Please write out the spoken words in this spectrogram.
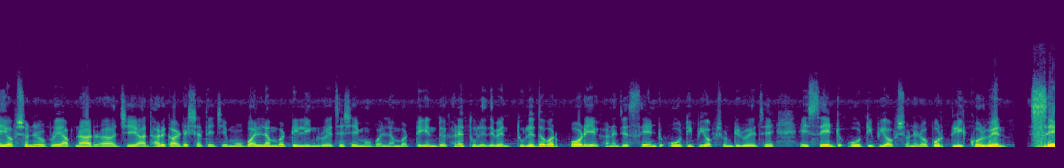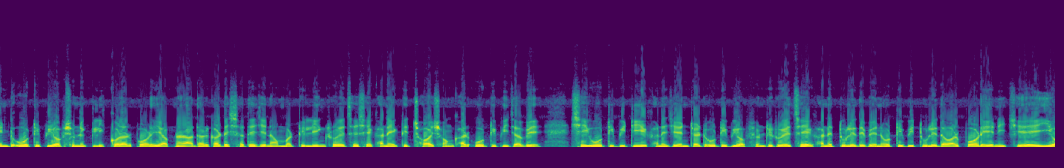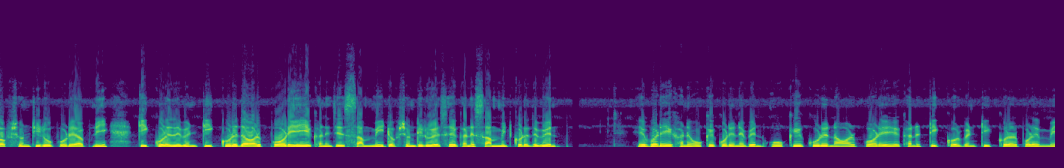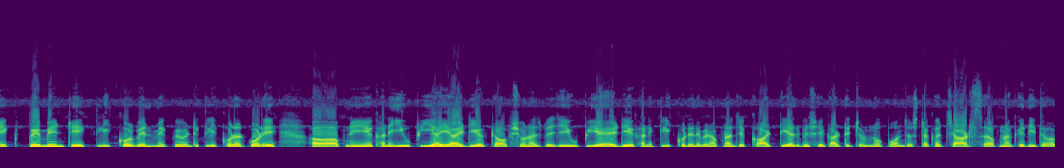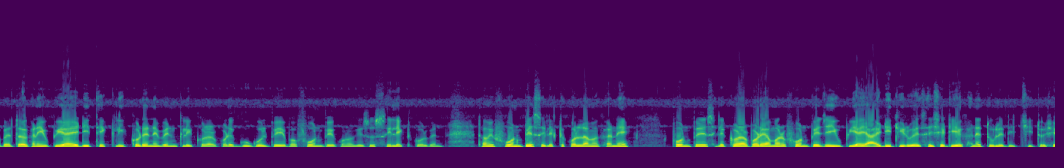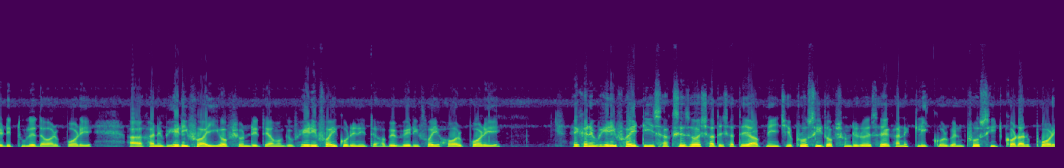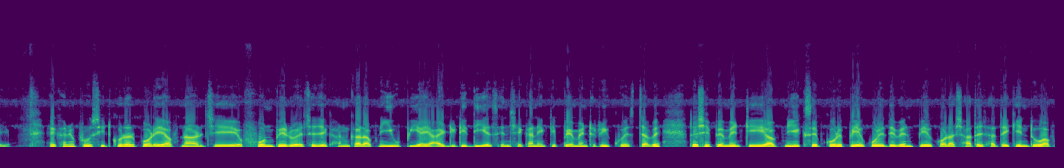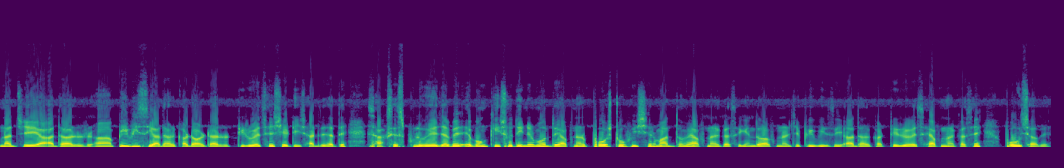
এই অপশনের উপরে আপনার যে আধার কার্ডের সাথে যে মোবাইল নাম্বারটি লিঙ্ক রয়েছে, সেই মোবাইল নাম্বারটি কিন্তু এখানে তুলে দেবেন। তুলে দেওয়ার পরে এখানে যে সেন্ট ওটিপি অপশনটি রয়েছে, এই সেন্ট ওটিপি অপশনের ওপর ক্লিক করবেন। সেন্ড ওটিপি অপশনে ক্লিক করার পরে আপনার আধার কার্ডের সাথে যে নাম্বারটি লিঙ্ক রয়েছে, সেখানে একটি ছয় সংখ্যার ওটিপি যাবে। সেই ওটিপিটি এখানে যে এন্টার্ড ওটিপি অপশনটি রয়েছে, এখানে তুলে দেবেন। ওটিপি তুলে দেওয়ার পরে নিচে এই অপশনটির ওপরে আপনি টিক করে দেবেন। টিক করে দেওয়ার পরে এখানে যে সাবমিট অপশনটি রয়েছে, এখানে সাবমিট করে দেবেন। এবারে এখানে ওকে করে নেবেন। ওকে করে নেওয়ার পরে এখানে টিক করবেন। টিক করার পরে মেক পেমেন্টে ক্লিক করবেন। মেক পেমেন্টে ক্লিক করার পরে আপনি এখানে ইউপিআই আইডি একটা অপশন আসবে। যে ইউপিআই আইডি এখানে ক্লিক করে নেবেন। আপনার যে কার্ডটি আসবে, সেই কার্ডটির জন্য পঞ্চাশ টাকা চার্জ আপনাকে দিতে হবে। তো এখানে ইউপিআই আইডিতে ক্লিক করে নেবেন। ক্লিক করার পরে গুগল পে বা ফোনপে কোনো কিছু সিলেক্ট করবেন। তো আমি ফোনপে সিলেক্ট করলাম এখানে। ফোনপে সিলেক্ট করার পরে আমার ফোনপে যে ইউপিআই আইডিটি রয়েছে সেটি এখানে তুলে দিচ্ছি। তো সেটি তুলে দেওয়ার পরে এখানে ভেরিফাই অপশনটিতে আমাকে ভেরিফাই করে নিতে হবে। ভেরিফাই হওয়ার পরে, এখানে ভেরিফাইটি সাকসেস হওয়ার সাথে সাথে আপনি যে প্রসিড অপশনটি রয়েছে এখানে ক্লিক করবেন। প্রসিড করার পরে এখানে প্রসিড করার পরে আপনার যে ফোনপে রয়েছে, যেখানকার আপনি ইউপিআই আইডিটি দিয়েছেন, সেখানে একটি পেমেন্ট রিকোয়েস্ট যাবে। তো সেই পেমেন্টটি আপনি অ্যাকসেপ্ট করে পে করে দেবেন। পে করার সাথে সাথে কিন্তু আপনার যে আধার পিভিসি আধার কার্ড অর্ডারটি রয়েছে, সেটি সাথে সাথে সাকসেসফুল হয়ে যাবে এবং কিছুদিনের মধ্যে আপনার পোস্ট অফিসের মাধ্যমে আপনার কাছে কিন্তু আপনার যে পিভিসি আধার কার্ডটি রয়েছে, আপনার কাছে পৌঁছাবে।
